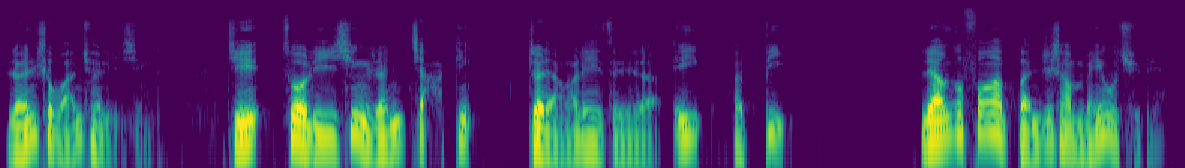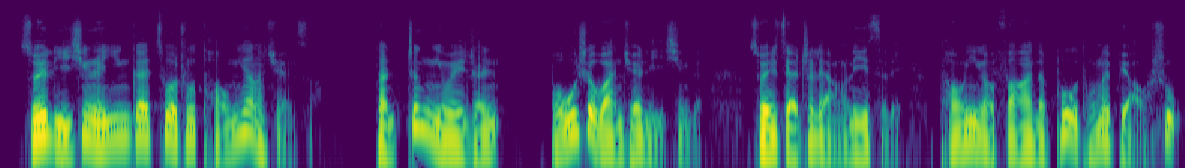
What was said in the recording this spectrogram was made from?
人是完全理性的。即做理性人假定，这两个例子里的 A 和 B 两个方案本质上没有区别，所以理性人应该做出同样的选择。但正因为人不是完全理性的，所以在这两个例子里，同一个方案的不同的表述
